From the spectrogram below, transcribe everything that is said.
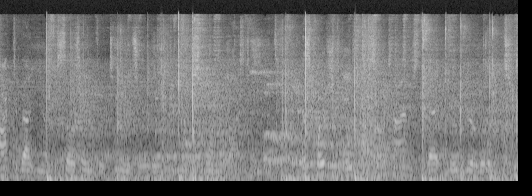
Talked about you know facilitating for teammates early and scoring the last ten minutes. Has coach aged sometimes that maybe you're a little too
